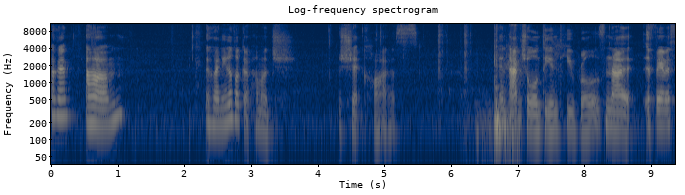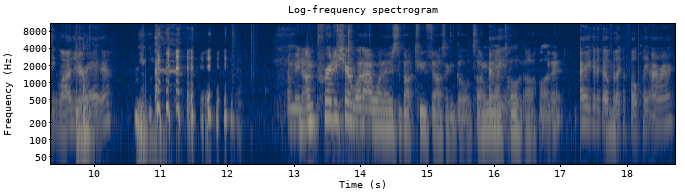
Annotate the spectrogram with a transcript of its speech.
Okay. Um. Oh, I need to look up how much shit costs. In actual D and D rules, not a fantasy lingerie. I mean, I'm pretty sure what I want is about two thousand gold, so I'm gonna Are have to you- hold off on it. Are you gonna go for like a full plate armor?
